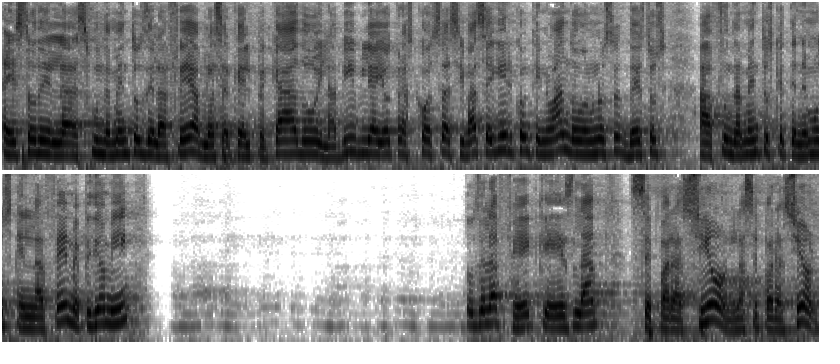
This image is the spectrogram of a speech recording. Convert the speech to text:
esto de los fundamentos de la fe, habló acerca del pecado y la Biblia y otras cosas, y va a seguir continuando uno de estos ah, fundamentos que tenemos en la fe. Me pidió a mí de la fe, que es la separación, la separación.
